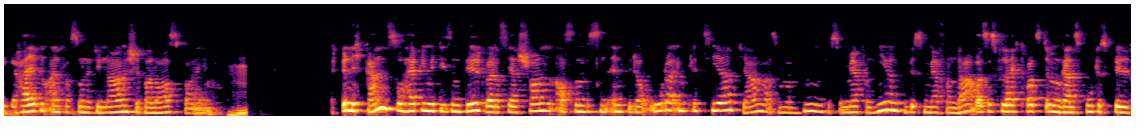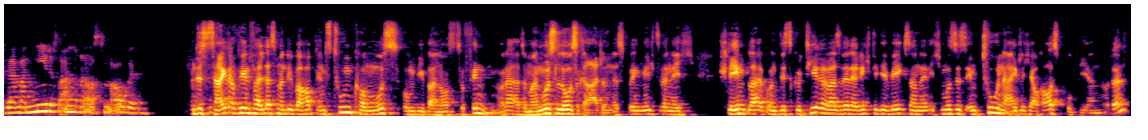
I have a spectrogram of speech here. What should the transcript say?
die behalten einfach so eine dynamische Balance bei. Mhm ich bin nicht ganz so happy mit diesem Bild, weil das ja schon auch so ein bisschen entweder oder impliziert. Ja, also man, hm, ein bisschen mehr von hier und ein bisschen mehr von da. Aber es ist vielleicht trotzdem ein ganz gutes Bild, weil man nie das andere aus dem Auge. Und es zeigt auf jeden Fall, dass man überhaupt ins Tun kommen muss, um die Balance zu finden, oder? Also man muss losradeln. Es bringt nichts, wenn ich stehen bleibe und diskutiere, was wäre der richtige Weg, sondern ich muss es im Tun eigentlich auch ausprobieren, oder?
